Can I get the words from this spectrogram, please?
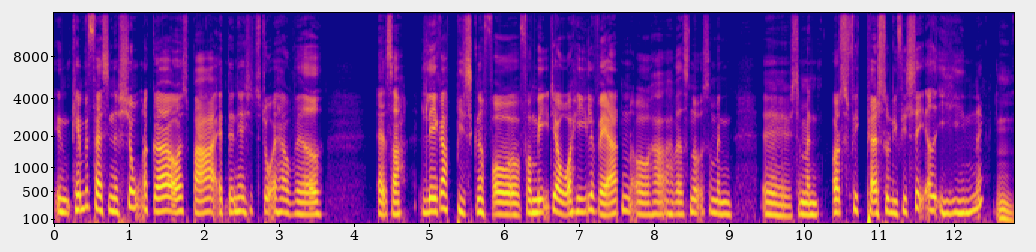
en kæmpe fascination at gøre også bare, at den her historie har jo været altså lækker biskner for, for medier over hele verden, og har, har været sådan noget, som man, øh, som man også fik personificeret i hende. Ikke? Mm.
